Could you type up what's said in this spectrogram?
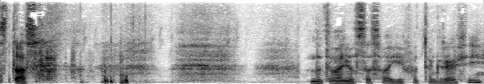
Стас натворил со своей фотографией.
